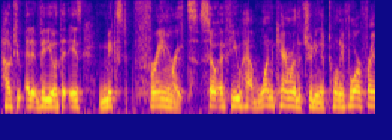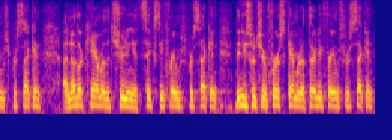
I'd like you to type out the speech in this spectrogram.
how to edit video that is mixed frame rates. So if you have one camera that's shooting at 24 frames per second, another camera that's shooting at 60 frames per second, then you switch your first camera to 30 frames per second,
